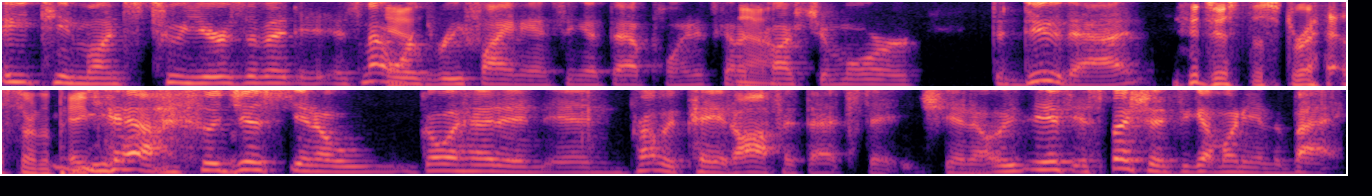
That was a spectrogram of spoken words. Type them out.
eighteen months, two years of it, it's not Yeah. worth refinancing at that point. It's going to No. cost you more to do that. Just the stress or the paper. Yeah, so just you know go ahead and and probably pay it off at that stage. You know, if especially if you got money in the bank.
